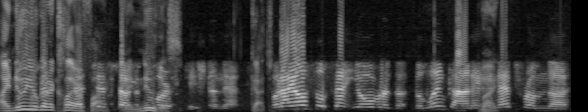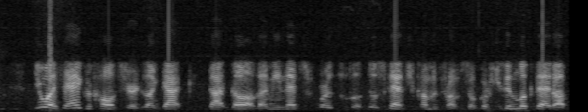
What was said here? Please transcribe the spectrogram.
I knew you were going to clarify. That's just I a knew this. clarification on that. Gotcha. But I also sent you over the, the link on it, Right. and that's from the U.S. Agriculture, like dot, dot gov. I mean, that's where th those stats are coming from. So of course you can look that up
